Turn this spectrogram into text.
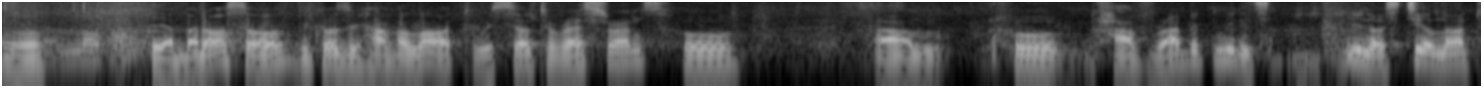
Yeah, but also because we have a lot, we sell to restaurants who um, who have rabbit meat. It's you know still not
